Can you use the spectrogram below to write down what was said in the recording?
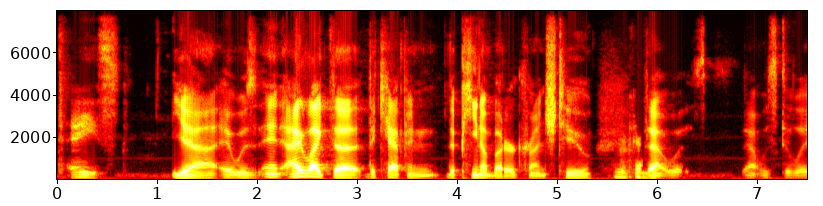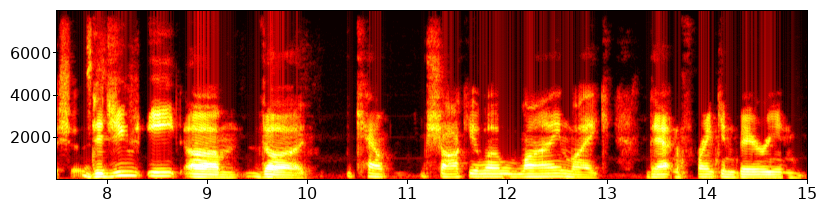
taste. yeah. It was, and I like the the Captain the peanut butter crunch too. Okay. That was that was delicious. Did you eat um the Count Chocula line like that and Franken Berry and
